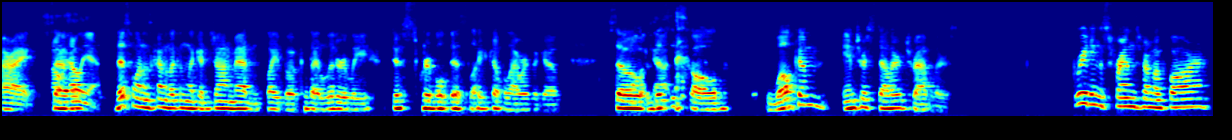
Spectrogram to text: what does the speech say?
All right. So oh, hell yeah. This one is kind of looking like a John Madden playbook because I literally just scribbled this like a couple hours ago. So oh this is called Welcome Interstellar Travelers. Greetings, friends from afar.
